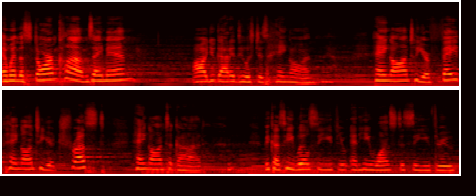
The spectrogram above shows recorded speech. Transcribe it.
And when the storm comes, amen, all you got to do is just hang on. Hang on to your faith, hang on to your trust, hang on to God because He will see you through and He wants to see you through.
